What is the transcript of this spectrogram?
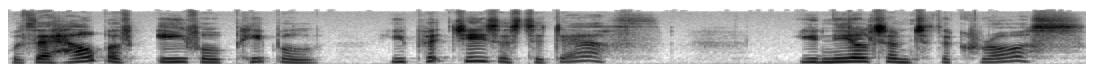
With the help of evil people, you put Jesus to death. You nailed him to the cross.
